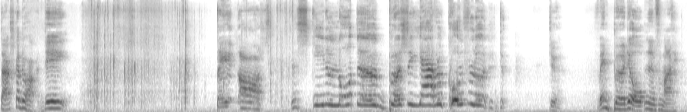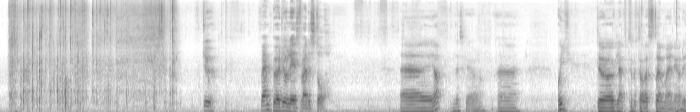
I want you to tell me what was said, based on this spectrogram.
Takk skal du ha. Det Det Å, den skide låte bøssejævel konvolutt Du Du, hvem burde åpne den for meg? Du, hvem burde jo lese hva det står? Eh, ja, det skal jeg gjøre. Eh, oi, du har glemt å betale strømregninga di.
